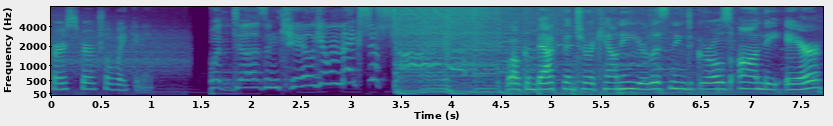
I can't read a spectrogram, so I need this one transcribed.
for a spiritual awakening. What doesn't kill you makes you stronger. Welcome back, Ventura County. You're listening to Girls on the Air.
